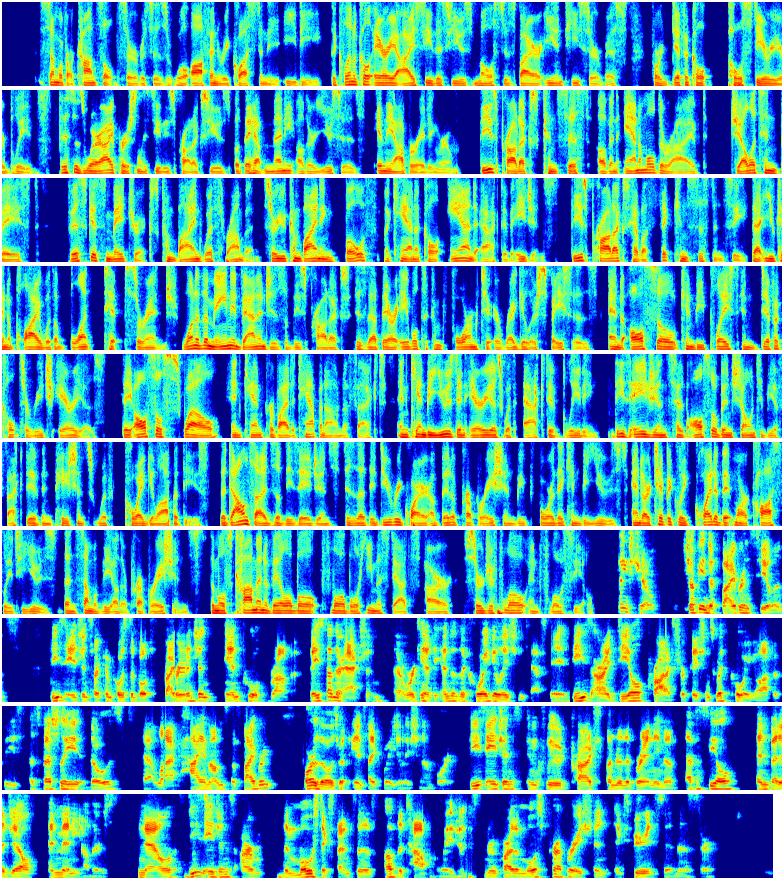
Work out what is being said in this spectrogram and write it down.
some of our consult services will often request in the ED. The clinical area I see this used most is by our ENT service for difficult posterior bleeds. This is where I personally see these products used, but they have many other uses in the operating room. These products consist of an animal derived, gelatin based viscous matrix combined with thrombin. So you're combining both mechanical and active agents. These products have a thick consistency that you can apply with a blunt tip syringe. One of the main advantages of these products is that they are able to conform to irregular spaces and also can be placed in difficult to reach areas. They also swell and can provide a tamponade effect and can be used in areas with active bleeding. These agents have also been shown to be effective in patients with coagulopathies. The downsides of these agents is that they do require a bit of preparation before they can be used and are typically quite a bit more costly to use than some of the other preparations. The most common available flowable hemostats are Surgiflo and FloSeal. Thanks, Joe. Jumping to fibrin sealants, These agents are composed of both fibrinogen and pooled thrombin. Based on their action and working at the end of the coagulation cascade, these are ideal products for patients with coagulopathies, especially those that lack high amounts of fibrin or those with anticoagulation on board. These agents include products under the brand name of Evicel and Vitagel and many others. Now, these agents are the most expensive of the topical agents and require the most preparation and experience to administer.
